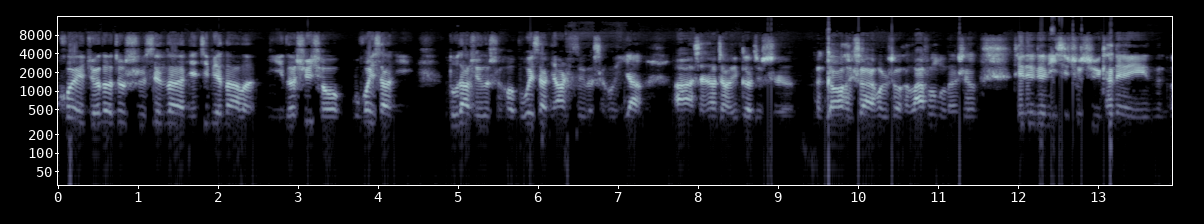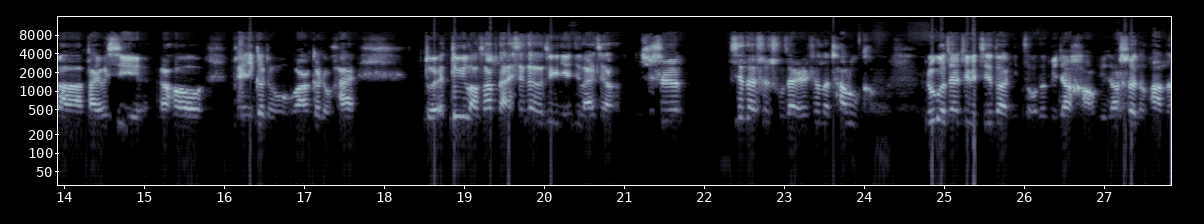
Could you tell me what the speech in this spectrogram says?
会觉得就是现在年纪变大了，你的需求不会像你读大学的时候，不会像你二十岁的时候一样啊，想要找一个就是很高很帅或者说很拉风的男生，天天跟你一起出去看电影啊、打游戏，然后陪你各种玩各种嗨。对，对于老三奶现在的这个年纪来讲，其实现在是处在人生的岔路口。如果在这个阶段你走的比较好、比较顺的话呢，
